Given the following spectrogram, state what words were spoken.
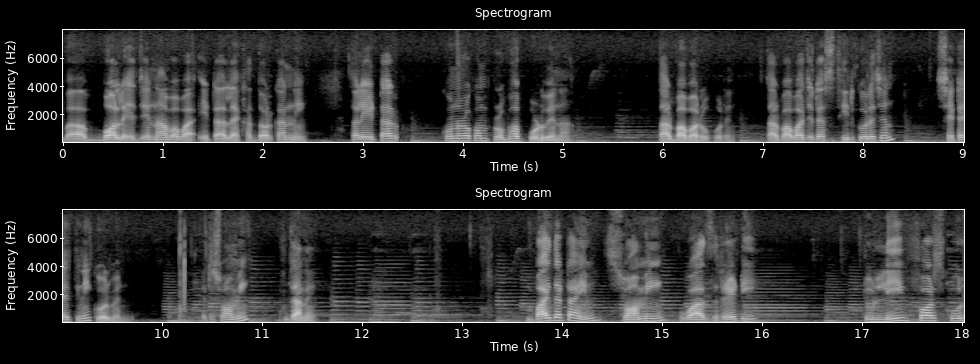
বা বলে যে, না বাবা, এটা লেখার দরকার নেই, তাহলে এটার কোনো রকম প্রভাব পড়বে না তার বাবার উপরে। তার বাবা যেটা স্থির করেছেন, সেটাই তিনি করবেন। এটা স্বামী জানে। By the time Swami was ready to leave for school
